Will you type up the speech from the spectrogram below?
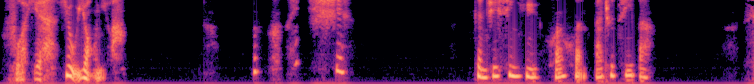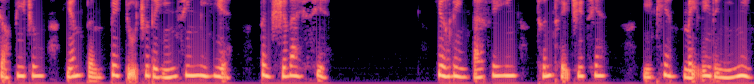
佛爷又要你了。是。感觉性欲缓缓拔出鸡巴，小臂中原本被堵住的银茎蜜液顿时外泄，又令白飞鹰臀腿之间一片美丽的泥泞。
